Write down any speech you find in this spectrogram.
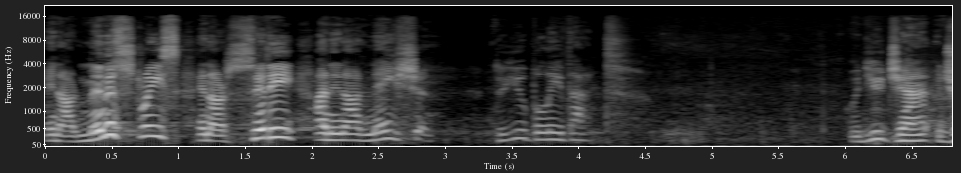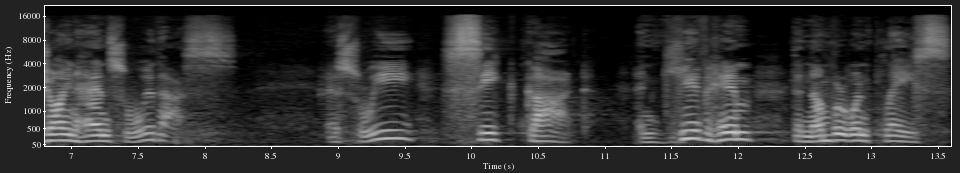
in our ministries, in our city, and in our nation. Do you believe that? Would you jo- join hands with us as we seek God and give Him the number one place,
